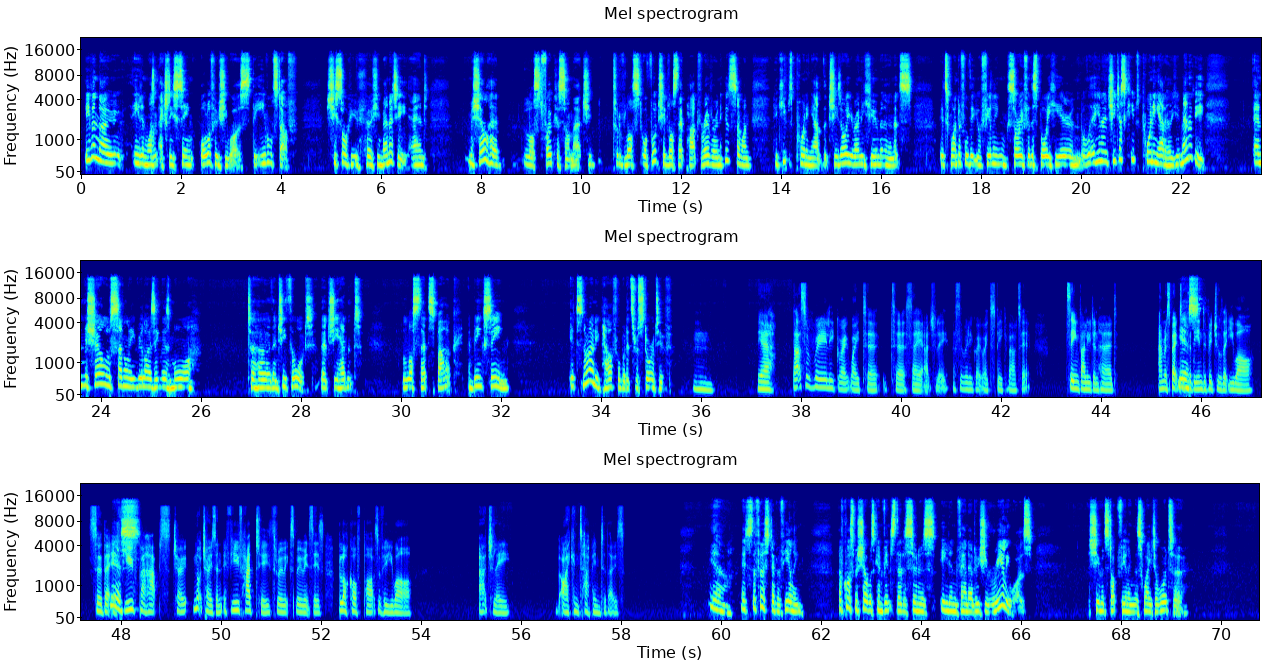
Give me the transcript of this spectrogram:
even though eden wasn't actually seeing all of who she was the evil stuff she saw her humanity and Michelle had lost focus on that. She sort of lost or thought she'd lost that part forever. And here's someone who keeps pointing out that she's, oh, you're only human and it's it's wonderful that you're feeling sorry for this boy here. And, you know, she just keeps pointing out her humanity. And Michelle suddenly realizing there's more to her than she thought, that she hadn't lost that spark and being seen. It's not only powerful, but it's restorative. Mm. Yeah, that's a really great way to to say it. Actually, that's a really great way to speak about it. Seen, valued, and heard, and respected yes. for the individual that you are. So that yes. if you've perhaps cho- not chosen, if you've had to through experiences block off parts of who you are, actually, I can tap into those. Yeah, it's the first step of healing. Of course, Michelle was convinced that as soon as Eden found out who she really was, she would stop feeling this way towards her.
